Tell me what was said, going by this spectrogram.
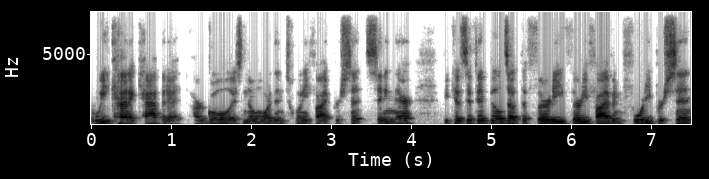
we kind of cap it at our goal is no more than 25% sitting there. Because if it builds up to 30, 35, and 40%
